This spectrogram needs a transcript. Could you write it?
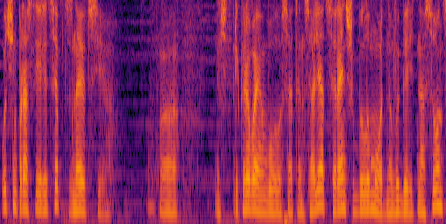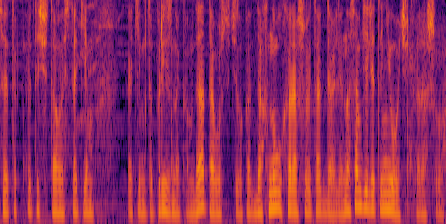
Очень простые рецепты знают все. А, Значит, прикрываем волосы от инсоляции. Раньше было модно выгореть на солнце, это, это считалось таким каким-то признаком да, того, что человек отдохнул хорошо и так далее. На самом деле это не очень хорошо.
